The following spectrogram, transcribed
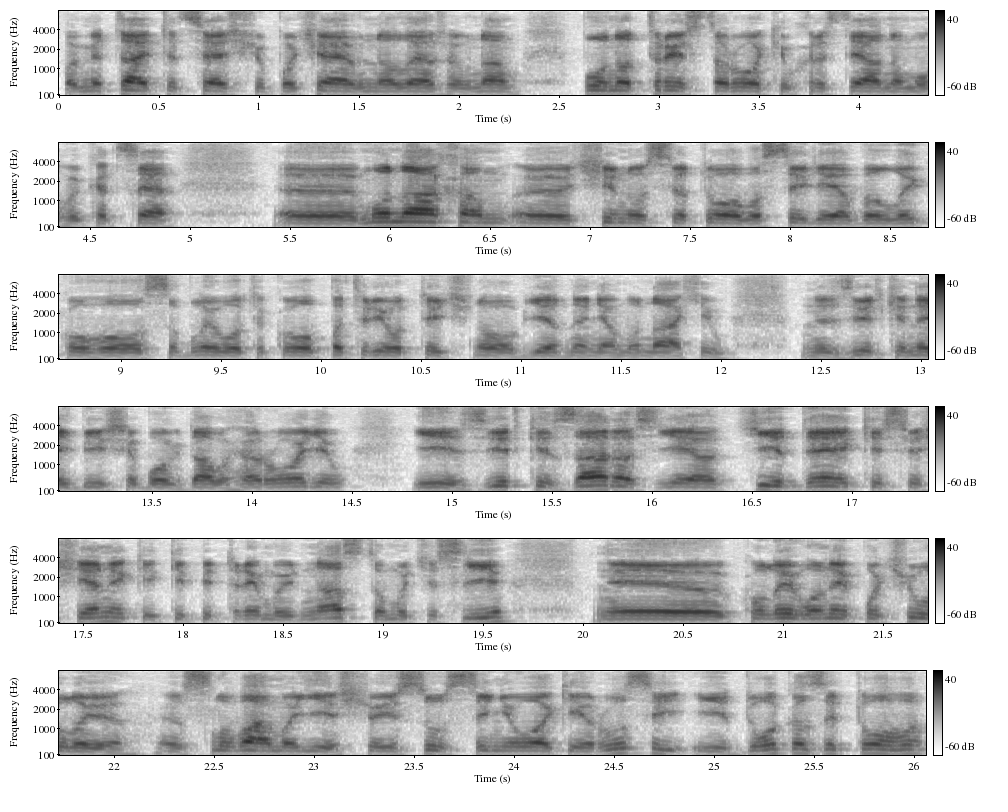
Пам'ятайте це, що Почаєв належав нам понад 300 років християнам УГКЦ, е, монахам е, чину святого Василія Великого, особливо такого патріотичного об'єднання монахів, е, звідки найбільше Бог дав героїв, і звідки зараз є ті деякі священики, які підтримують нас, в тому числі, е, коли вони почули е, слова мої, що Ісус синьоокий русий, і докази того,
